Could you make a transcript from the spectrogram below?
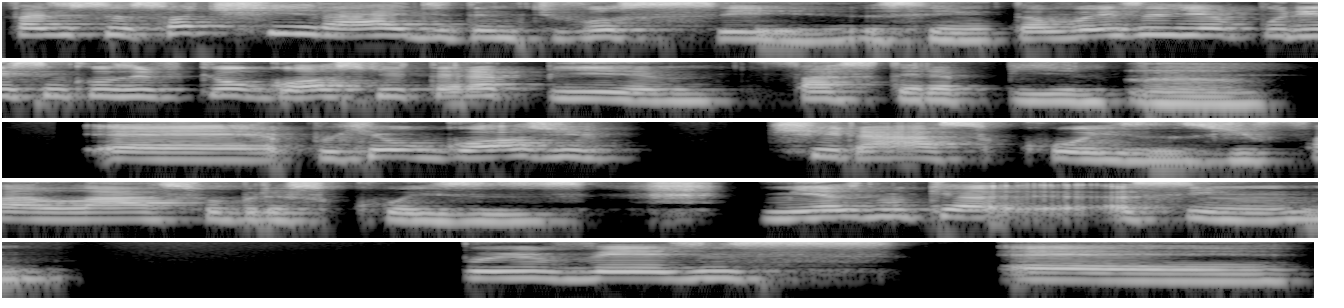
faz você só tirar de dentro de você. Assim, talvez seja por isso, inclusive, que eu gosto de terapia. Faço terapia. É. é porque eu gosto de tirar as coisas, de falar sobre as coisas. Mesmo que, assim, por vezes. É,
